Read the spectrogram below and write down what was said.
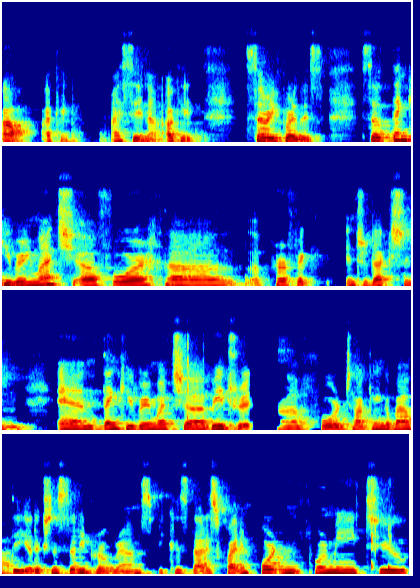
Oh, okay, I see now. Okay, sorry for this. So thank you very much uh, for uh, a perfect introduction, and thank you very much, uh, Beatrice, uh, for talking about the addiction study programs, because that is quite important for me to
